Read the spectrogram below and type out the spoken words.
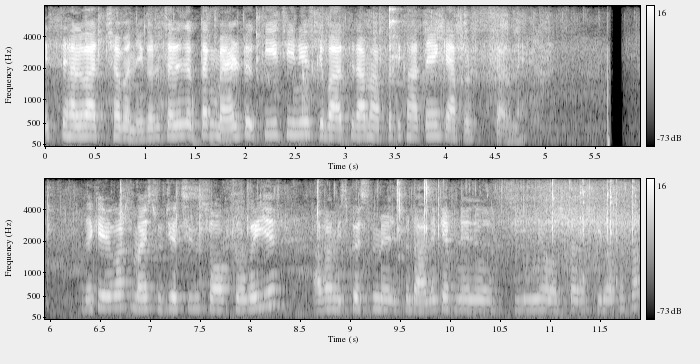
इससे हलवा अच्छा बनेगा। तो चलिए जब तक मेल्ट होती है चीनी उसके बाद फिर हम आपको दिखाते हैं क्या प्रोसेस करना है। देखिए बस हमारी सूजी अच्छी से सॉफ्ट हो गई है। अब हम इसको इसमें इसमें डालें के अपने जो चीनी और उसका खीरा था।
